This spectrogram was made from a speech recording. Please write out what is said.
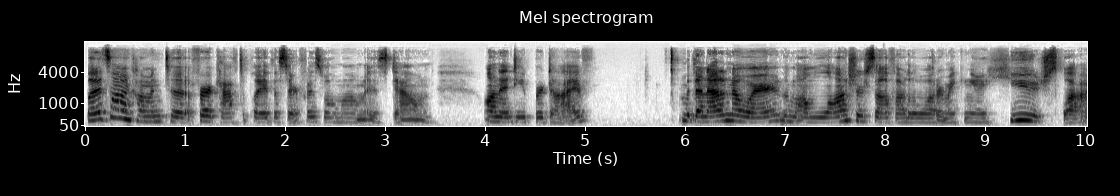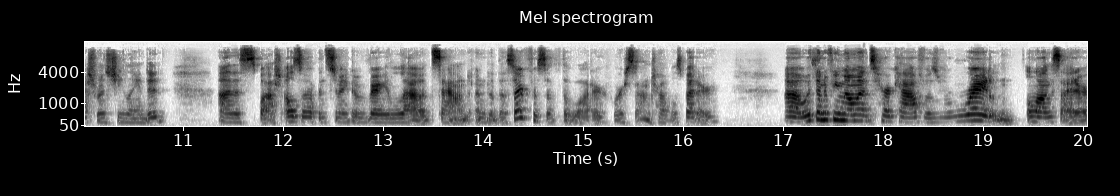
but it's not uncommon to, for a calf to play at the surface while mom is down on a deeper dive. But then out of nowhere, the mom launched herself out of the water, making a huge splash when she landed. Uh, this splash also happens to make a very loud sound under the surface of the water, where sound travels better. Uh, within a few moments, her calf was right alongside her,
